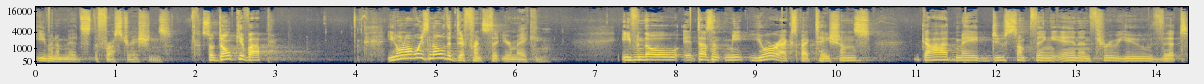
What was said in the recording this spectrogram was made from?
even amidst the frustrations. So don't give up. You don't always know the difference that you're making. Even though it doesn't meet your expectations, God may do something in and through you that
